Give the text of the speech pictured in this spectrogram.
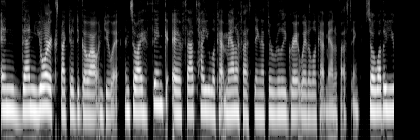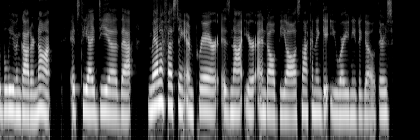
And then you're expected to go out and do it. And so I think if that's how you look at manifesting, that's a really great way to look at manifesting. So whether you believe in God or not, it's the idea that manifesting and prayer is not your end all be all. It's not going to get you where you need to go. There's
